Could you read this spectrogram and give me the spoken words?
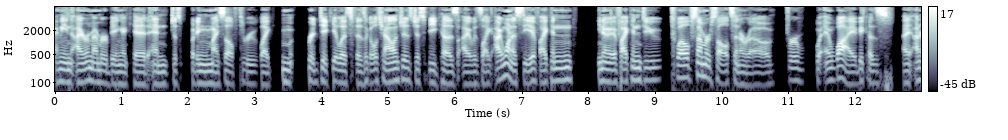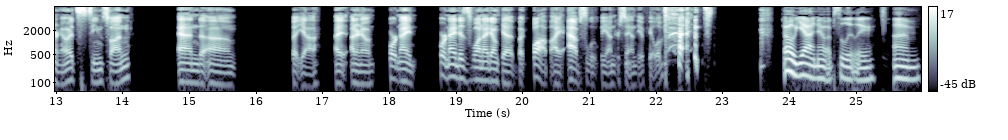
I mean I remember being a kid and just putting myself through like m- ridiculous physical challenges just because I was like I want to see if I can you know if I can do twelve somersaults in a row for and why because I I don't know it seems fun and um, but yeah, I I don't know. Fortnite Fortnite is one I don't get, but QWOP I absolutely understand the appeal of that. oh yeah, no, absolutely. Um,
